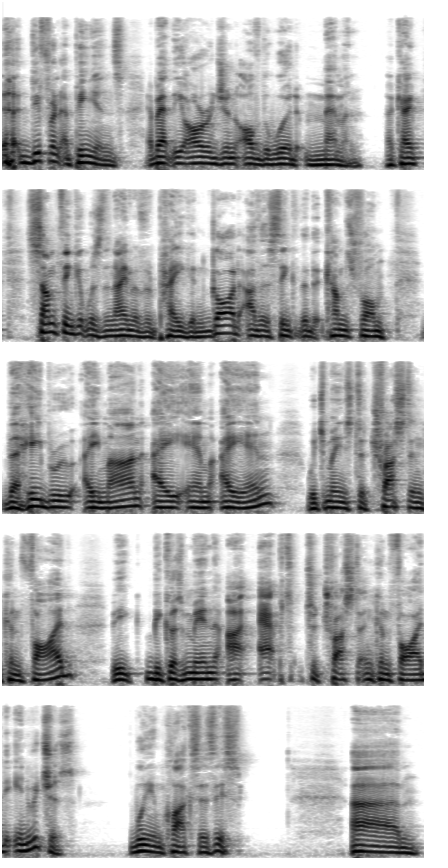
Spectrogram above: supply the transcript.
uh, different opinions about the origin of the word mammon. Okay. Some think it was the name of a pagan god. Others think that it comes from the Hebrew Aman, A-M-A-N, which means to trust and confide because men are apt to trust and confide in riches. William Clark says this. Um,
